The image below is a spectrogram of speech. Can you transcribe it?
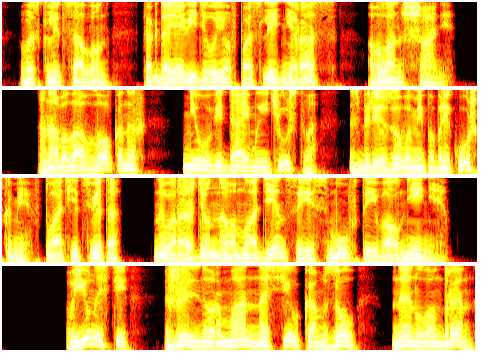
— восклицал он, когда я видел ее в последний раз в Ланшане. Она была в локонах, неувидаемые чувства, с бирюзовыми побрякушками, в платье цвета новорожденного младенца и с муфтой волнения. В юности Жиль Норман носил камзол Нэн Лондрен,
